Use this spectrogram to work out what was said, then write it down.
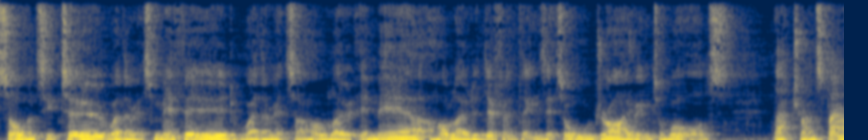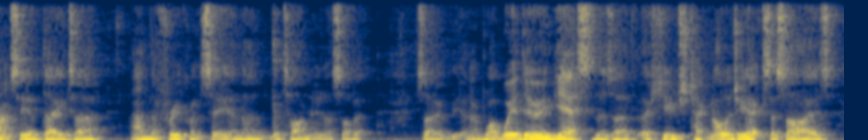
Solvency 2, whether it's MIFID, whether it's a whole load EMIR, a whole load of different things, it's all driving towards that transparency of data and the frequency and the, the timeliness of it. So, you know, what we're doing, yes, there's a, a huge technology exercise,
